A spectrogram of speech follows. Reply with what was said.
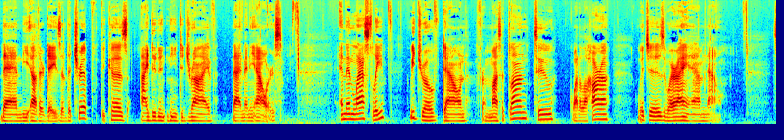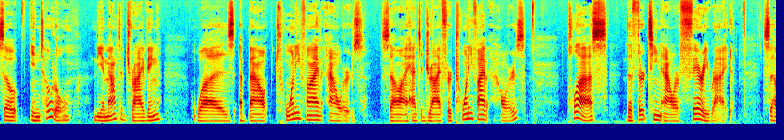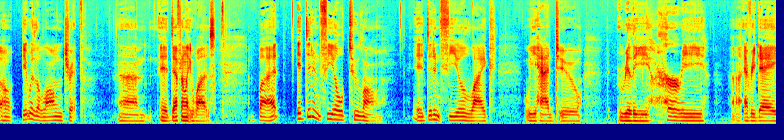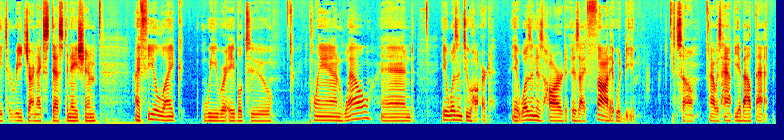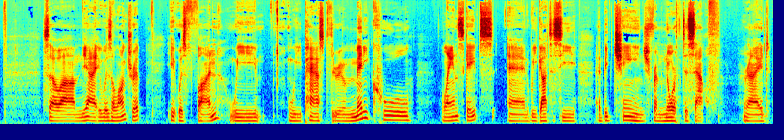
than the other days of the trip because I didn't need to drive that many hours. And then lastly, we drove down from Mazatlan to Guadalajara, which is where I am now. So, in total, the amount of driving was about 25 hours. So, I had to drive for 25 hours plus the 13 hour ferry ride. So it was a long trip. Um, it definitely was. But it didn't feel too long. It didn't feel like we had to really hurry uh, every day to reach our next destination. I feel like we were able to plan well and it wasn't too hard. It wasn't as hard as I thought it would be. So I was happy about that. So um, yeah, it was a long trip. It was fun. We we passed through many cool landscapes and we got to see a big change from north to south, right?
